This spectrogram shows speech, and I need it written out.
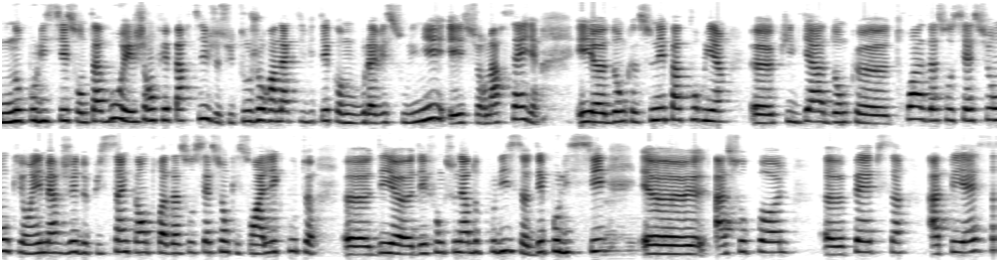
Nos policiers sont à bout et j'en fais partie. Je suis toujours en activité, comme vous l'avez souligné, et sur Marseille. Et donc, ce n'est pas pour rien euh, qu'il y a donc euh, trois associations qui ont émergé depuis cinq ans, trois associations qui sont à l'écoute euh, des, des, fonctionnaires de police, des policiers, à Sopol, PEPS, APS.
